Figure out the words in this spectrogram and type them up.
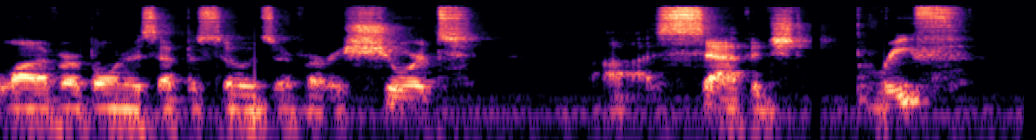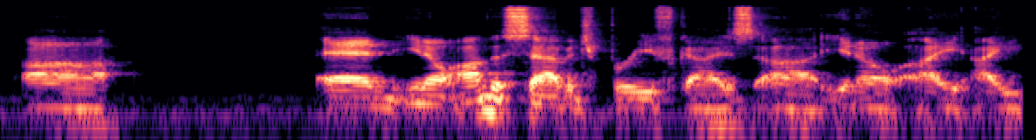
a lot of our bonus episodes are very short uh, Savage brief. Uh, and you know, on the Savage brief, guys, uh, you know, I I,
